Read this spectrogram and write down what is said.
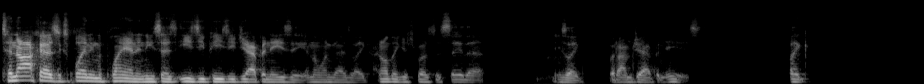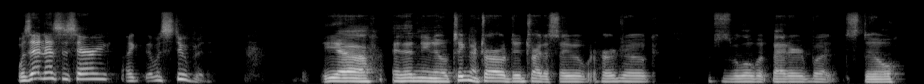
Tanaka is explaining the plan and he says easy peasy Japanesey and the one guy's like I don't think you're supposed to say that. He's like but I'm Japanese. Like was that necessary? Like it was stupid. yeah. And then you know, Tig Notaro did try to save it with her joke, which is a little bit better, but still.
